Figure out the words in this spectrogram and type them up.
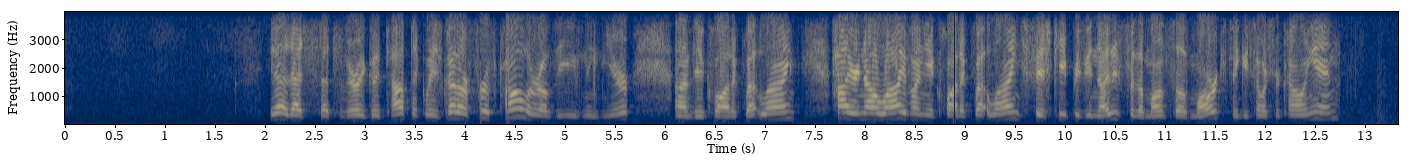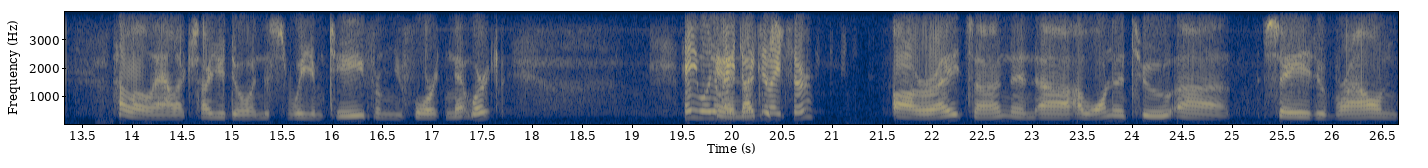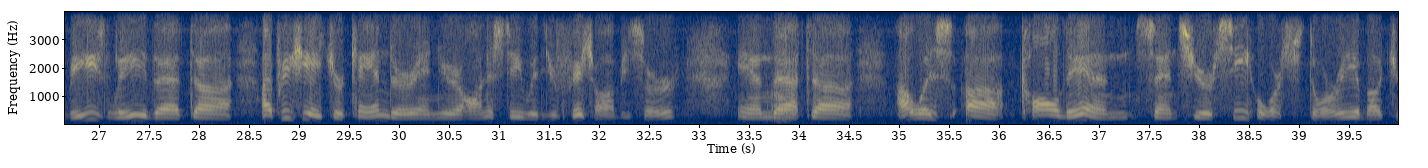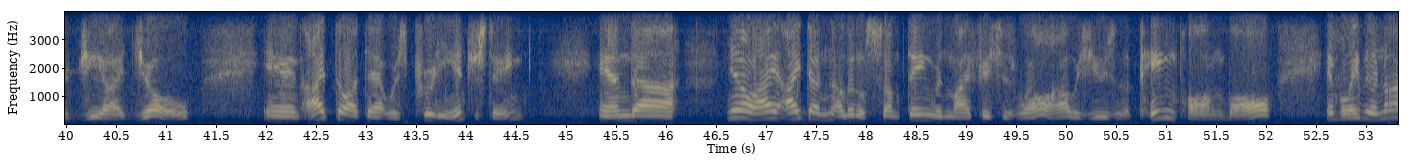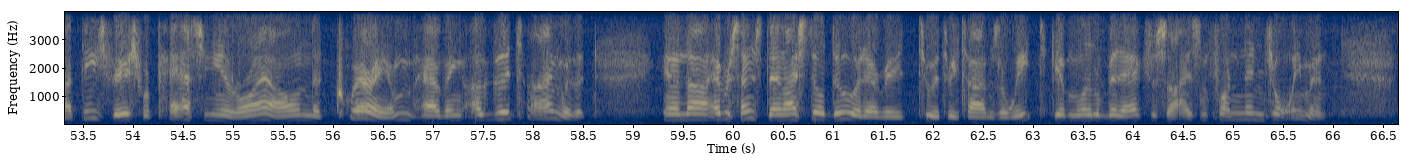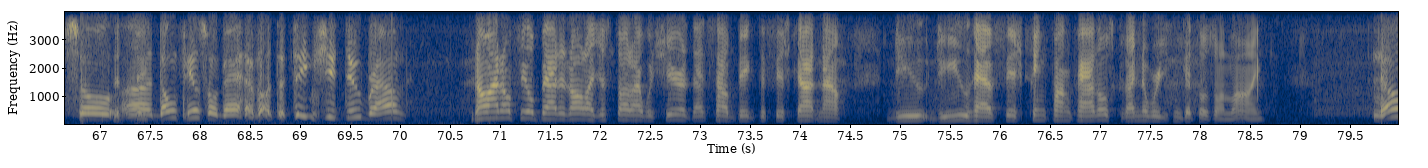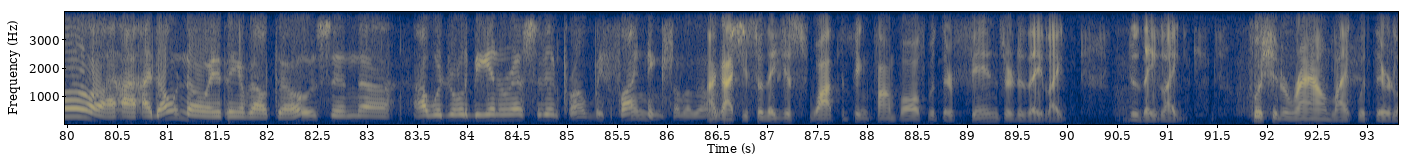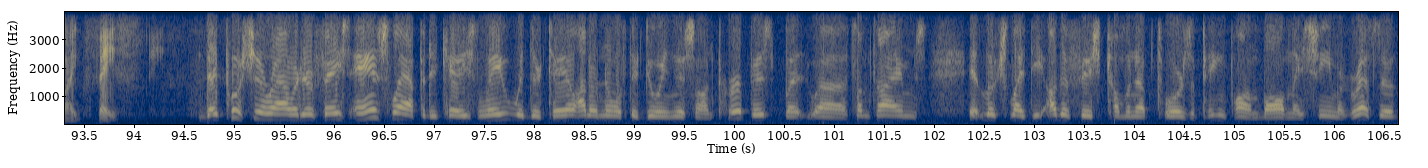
Yeah, that's that's a very good topic. We've got our first caller of the evening here on the Aquatic Wet Line. Hi, you're now live on the Aquatic Wet Line, Fish Keepers United for the month of March. Thank you so much for calling in. Hello, Alex. How are you doing? This is William T. from Euphoric Network. Hey, William, how you And I doing tonight, sir? All right, son. And uh, I wanted to uh, say to Brown Beasley that uh, I appreciate your candor and your honesty with your fish hobby, sir, and Oh. that uh, I was uh, called in since your seahorse story about your GI Joe, and I thought that was pretty interesting. And uh, you know, I I done a little something with my fish as well. I was using a ping pong ball, and believe it or not, these fish were passing it around the aquarium, having a good time with it. And uh, ever since then, I still do it every two or three times a week to give them a little bit of exercise and fun and enjoyment. So uh, don't feel so bad about the things you do, Brown. No, I don't feel bad at all. I just thought I would share it. That's how big the fish got. Now, do you do you have fish ping pong paddles? Because I know where you can get those online. No, I, I don't know anything about those, and uh, I would really be interested in probably finding some of those. I got you. So they just swap the ping pong balls with their fins, or do they like do they like push it around like with their like face? They push it around with their face and slap it occasionally with their tail. I don't know if they're doing this on purpose, but uh, sometimes it looks like the other fish coming up towards a ping pong ball may seem aggressive,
